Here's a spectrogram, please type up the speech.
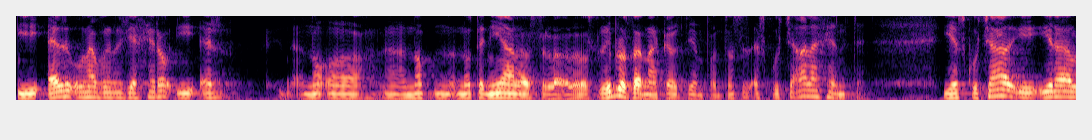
Y él, un viajero, y él no, no, no, tenía los, libros en aquel tiempo, entonces escuchaba a la gente y escuchaba y ir al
